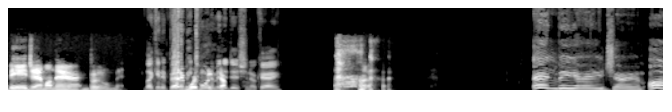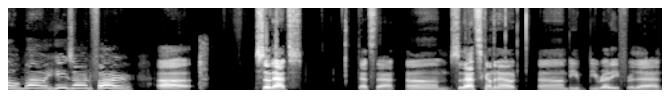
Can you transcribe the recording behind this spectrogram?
NBA Jam on there. Boom. Like, and it better be Worth tournament edition, okay? NBA Jam. Oh my, he's on fire. Uh so that's that's that. Um so that's coming out. Um be be ready for that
